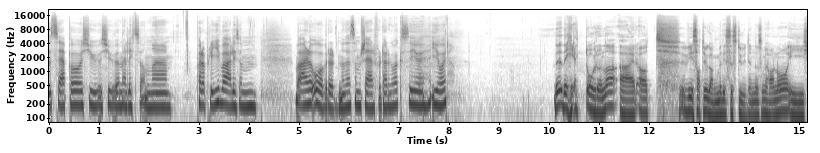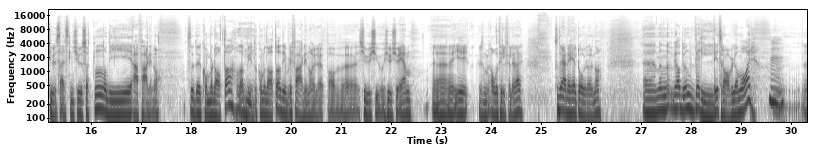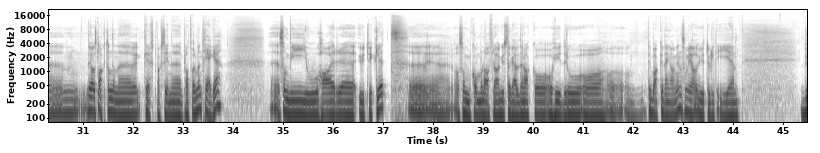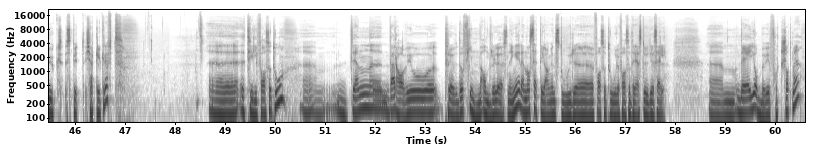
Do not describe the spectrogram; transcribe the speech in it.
se på 2020 med litt sånn paraply, hva er liksom hva er det overordnede som skjer for Targovax i, i år? Det, det helt overordna er at vi satte i gang med disse studiene som vi har nå i 2016-2017, og de er ferdige nå. Så det kommer data, og det har begynt å komme data, og de blir ferdige nå i løpet av 2020 eh, og 2021. Eh, I liksom alle tilfeller der. Så det er det helt overordna. Eh, men vi hadde jo en veldig travel januar. Mm. Vi har jo snakket om denne kreftvaksineplattformen, TG. Eh, som vi jo har eh, utviklet, eh, og som kommer da fra Gustav Gauderak og, og Hydro og, og, og, tilbake den gangen, som vi har utviklet i bukspyttkjertelkreft. Til fase to. Der har vi jo prøvd å finne andre løsninger enn å sette i gang en stor fase to eller fase tre-studie selv. Det jobber vi fortsatt med.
